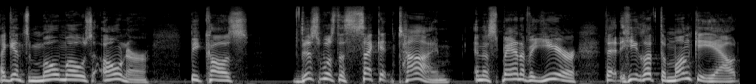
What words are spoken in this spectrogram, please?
against Momo's owner because this was the second time in the span of a year that he let the monkey out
